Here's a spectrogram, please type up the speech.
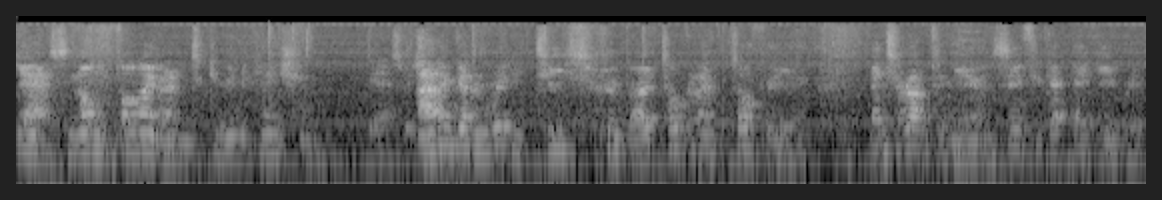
Yes, non-violent communication. Yes, which And I'm going to really tease you by talking over top of you, interrupting you, and see if you get eggy with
